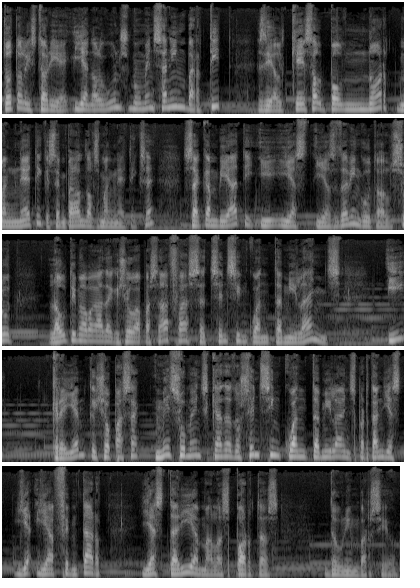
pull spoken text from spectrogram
tota la història i en alguns moments s'han invertit, és dir, el que és el pol nord magnètic, estem parlant dels magnètics, eh? s'ha canviat i, i, i, has, i ha esdevingut al sud. L'última vegada que això va passar fa 750.000 anys i creiem que això passa més o menys cada 250.000 anys, per tant ja, es- ja, ja fem tard, ja estaríem a les portes d'una inversió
